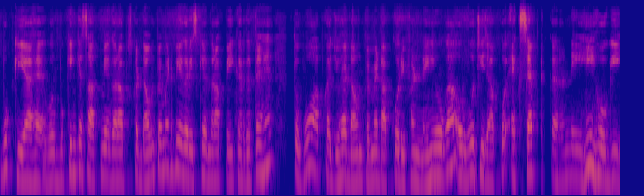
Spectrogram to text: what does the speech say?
बुक किया है, वो बुकिंग के साथ में अगर आप उसका डाउन पेमेंट भी अगर इसके अंदर आप पे कर देते हैं तो वो आपका जो है डाउन पेमेंट आपको रिफ़ंड नहीं होगा और वो चीज़ आपको एक्सेप्ट करनी ही होगी,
